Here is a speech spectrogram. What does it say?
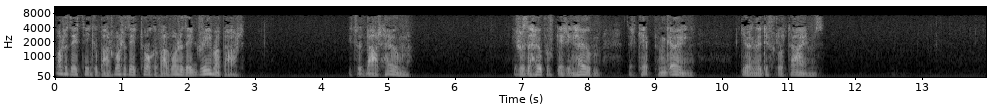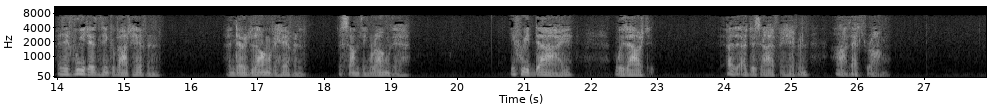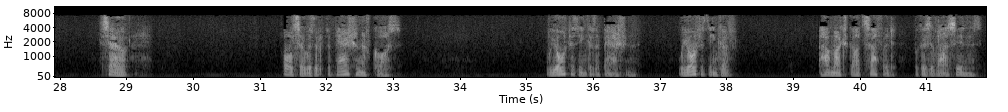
what do they think about? What do they talk about? What do they dream about? It was about home. It was the hope of getting home that kept them going during the difficult times. And if we don't think about heaven and don't long for heaven, there's something wrong there. If we die without a, a desire for heaven, ah, that's wrong. So, also with the, the passion, of course, we ought to think of the passion. We ought to think of how much God suffered because of our sins.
